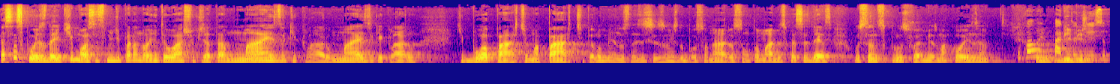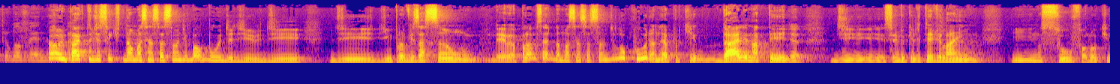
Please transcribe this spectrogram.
Essas coisas daí que mostram esse de paranoia. Então eu acho que já está mais do que claro, mais do que claro, que boa parte, uma parte pelo menos das decisões do Bolsonaro são tomadas com essas ideias. O Santos Cruz foi a mesma coisa. E qual o, o impacto Bibi... disso para o governo? Não, o impacto disso é que dá uma sensação de balbúrdia, de, de de, de, improvisação. A palavra séria dá uma sensação de loucura, né? porque dá-lhe na telha de. Você viu que ele teve lá em, em, no Sul, falou que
